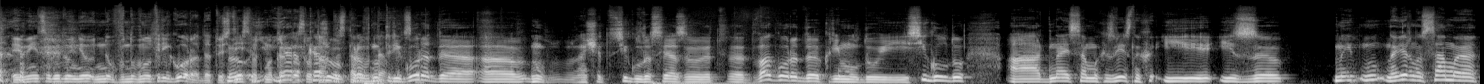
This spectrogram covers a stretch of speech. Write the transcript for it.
имеется в виду не, внутри города. То есть ну, здесь вот мы Я расскажу про внутри да, города. А, ну, значит, Сигулда связывает э, два города, Кримулду и Сигулду. А одна из самых известных и из, ну, наверное, самая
